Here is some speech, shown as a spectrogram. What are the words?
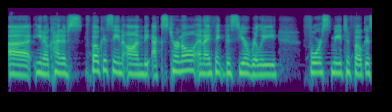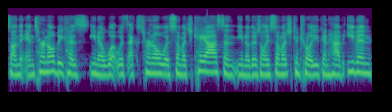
uh, you know, kind of s- focusing on the external. And I think this year really forced me to focus on the internal because you know what was external was so much chaos, and you know, there's only so much control you can have, even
